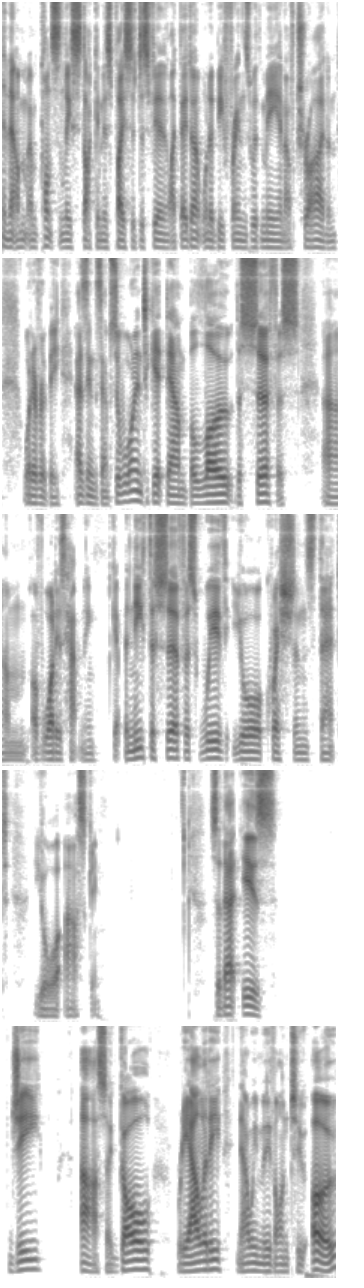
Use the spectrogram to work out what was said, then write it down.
And I'm, I'm constantly stuck in this place of just feeling like they don't want to be friends with me, and I've tried, and whatever it be, as an example. So, we're wanting to get down below the surface um, of what is happening, get beneath the surface with your questions that you're asking. So that is G, R. So goal, reality. Now we move on to O,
